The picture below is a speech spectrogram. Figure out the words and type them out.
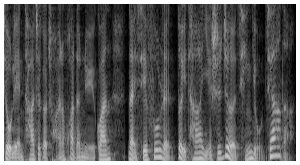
就连他这个传话的女官，那些夫人对他也是热情有加的，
